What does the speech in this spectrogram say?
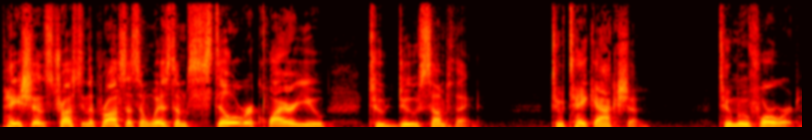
Patience, trusting the process, and wisdom still require you to do something, to take action, to move forward.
